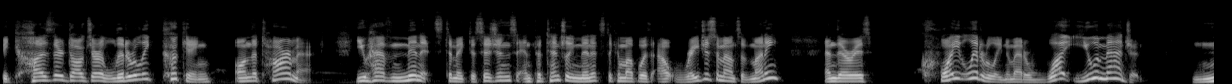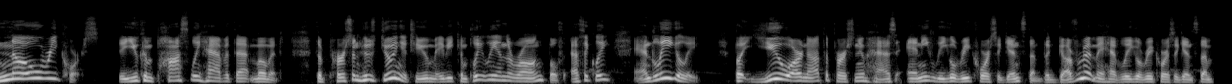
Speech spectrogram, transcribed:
Because their dogs are literally cooking on the tarmac, you have minutes to make decisions and potentially minutes to come up with outrageous amounts of money. And there is quite literally, no matter what you imagine, no recourse that you can possibly have at that moment. The person who's doing it to you may be completely in the wrong, both ethically and legally, but you are not the person who has any legal recourse against them. The government may have legal recourse against them,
